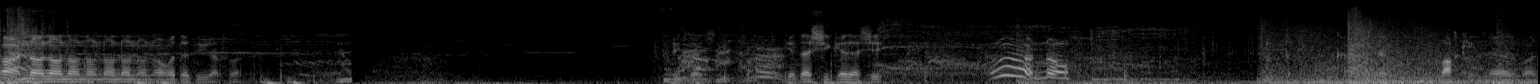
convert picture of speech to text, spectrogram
Oh no no no no no no no no what did I do that for? That shit. Get that shit, get that shit. Oh no. Fucking hell man.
